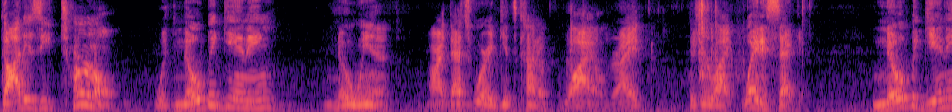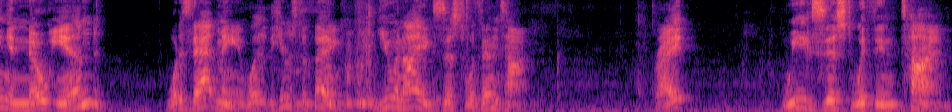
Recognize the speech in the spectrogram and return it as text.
God is eternal, with no beginning, no end. All right, that's where it gets kind of wild, right? Because you're like, wait a second, no beginning and no end? What does that mean? Well, here's the thing you and I exist within time, right? We exist within time.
